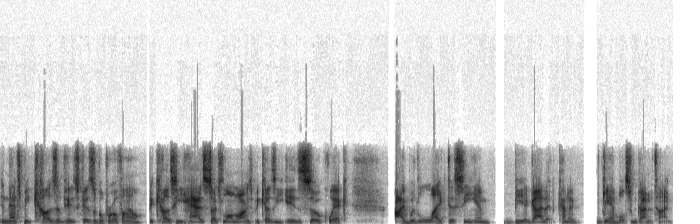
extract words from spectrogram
and that's because of his physical profile because he has such long arms because he is so quick. I would like to see him be a guy that kind of gambles from time to time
